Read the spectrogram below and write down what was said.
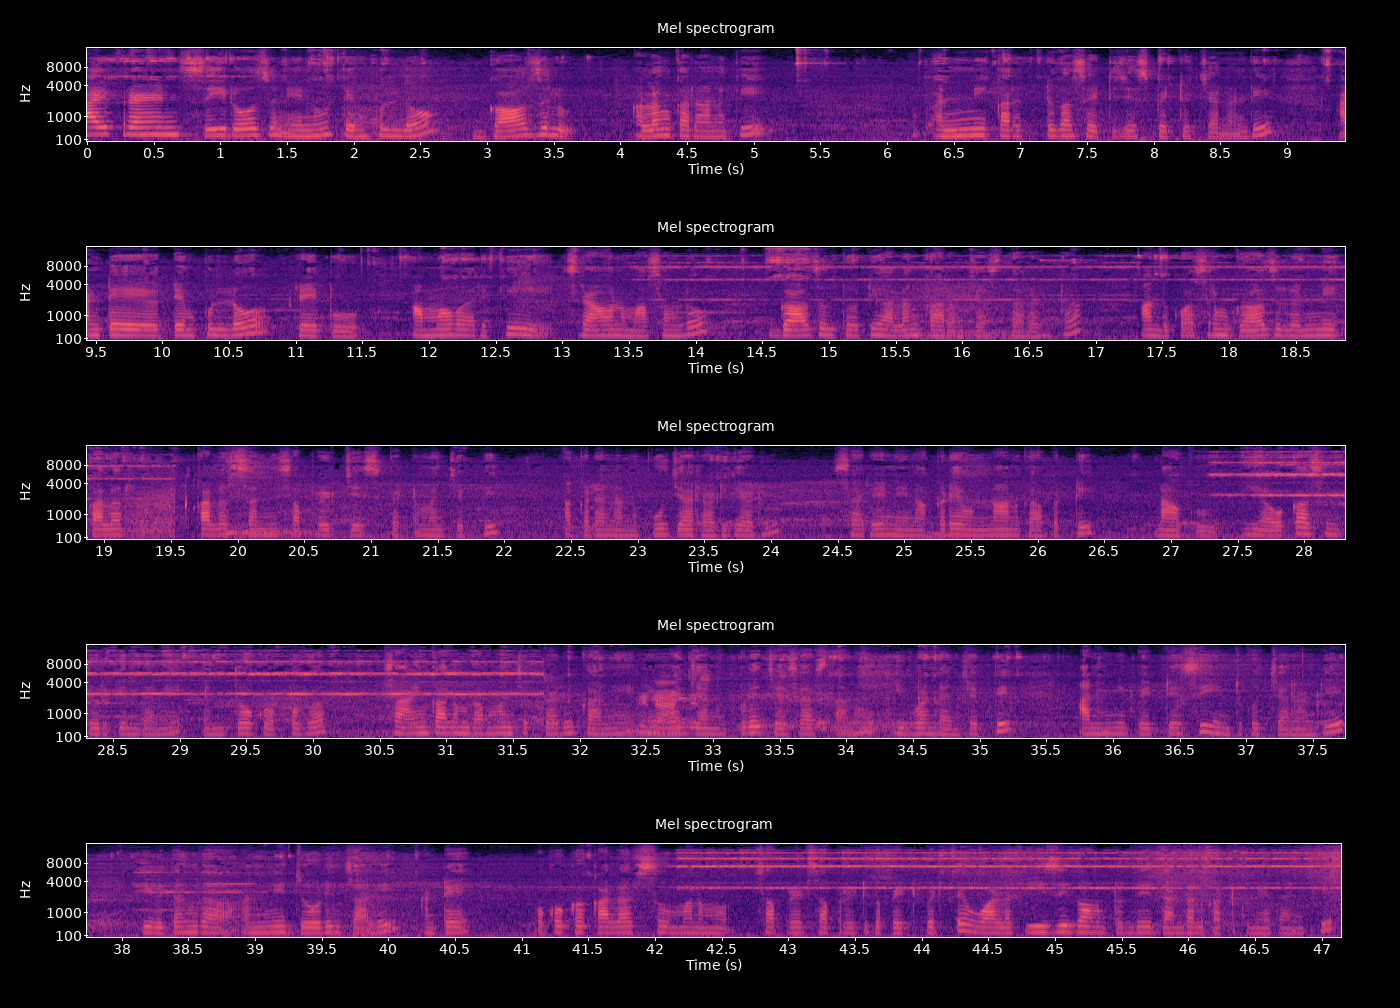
Hi friends ఈరోజు నేను టెంపుల్లో గాజులు అలంకరణకి అన్నీ కరెక్ట్గా సెట్ చేసి పెట్టొచ్చానండి. అంటే టెంపుల్లో రేపు అమ్మవారికి శ్రావణ మాసంలో గాజులతోటి అలంకారం చేస్తారంట. అందుకోసం గాజులన్నీ కలర్ కలర్స్ అన్నీ సపరేట్ చేసి పెట్టమని చెప్పి అక్కడ నన్ను పూజారి అడిగాడు. సరే నేను అక్కడే ఉన్నాను కాబట్టి నాకు ఈ అవకాశం దొరికిందని ఎంతో గొప్పగా సాయంకాలం రమ్మని చెప్పాడు. కానీ నేను మధ్యాహ్నం ఇప్పుడే చేసేస్తాను ఇవ్వండి అని చెప్పి అన్నీ పెట్టేసి ఇంటికి వచ్చానండి ఈ విధంగా అన్నీ జోడించాలి. అంటే ఒక్కొక్క కలర్స్ మనము సపరేట్ సపరేట్గా పెట్టి పెడితే వాళ్ళకి ఈజీగా ఉంటుంది దండలు కట్టుకునేదానికి.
